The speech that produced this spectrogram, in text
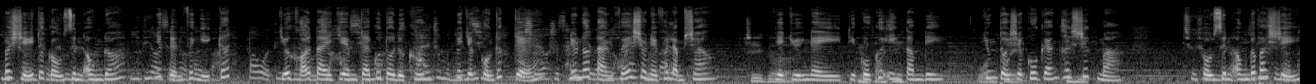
Bác sĩ tôi cầu xin ông đó Nhất định phải nghĩ cách Chữa khỏi tay cho em trai của tôi được không? Nó vẫn còn rất trẻ. Nếu nó tàn phế sau này phải làm sao? Về chuyện này thì cô cứ yên tâm đi. Chúng tôi sẽ cố gắng hết sức mà. Cầu xin ông đó bác sĩ.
